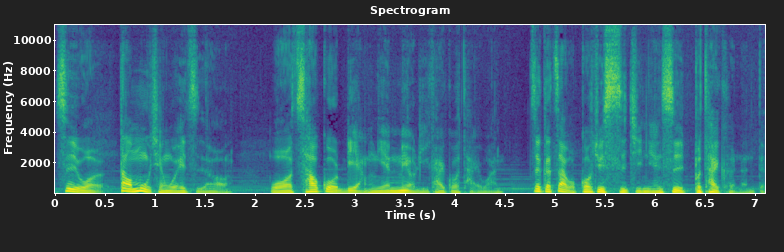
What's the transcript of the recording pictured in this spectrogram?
是我到目前为止哦，我超过两年没有离开过台湾。这个在我过去十几年是不太可能的。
